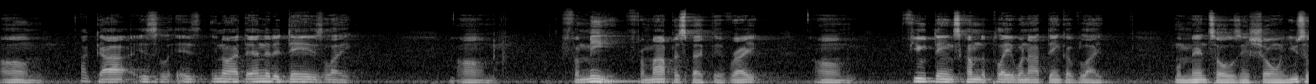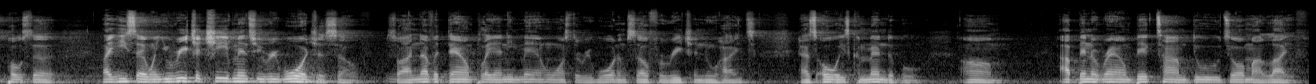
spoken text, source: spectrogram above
um, I got is is you know at the end of the day is like, um, for me, from my perspective, right? Um, few things come to play when I think of like mementos and showing. You supposed to, like he said, when you reach achievements, you reward yourself. So I never downplay any man who wants to reward himself for reaching new heights. That's always commendable. Um, I've been around big time dudes all my life.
